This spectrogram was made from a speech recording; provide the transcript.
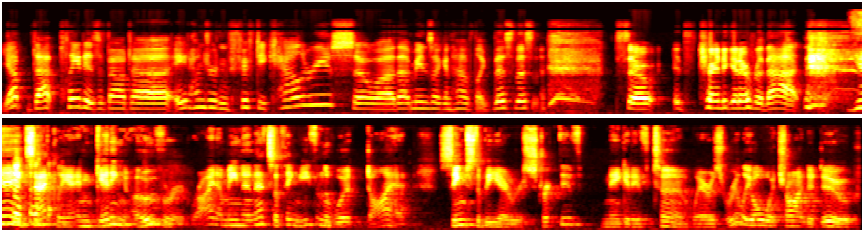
yep that plate is about uh, 850 calories so uh, that means i can have like this this so it's trying to get over that. yeah, exactly. And getting over it, right? I mean, and that's the thing, even the word diet seems to be a restrictive negative term, whereas really all we're trying to do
